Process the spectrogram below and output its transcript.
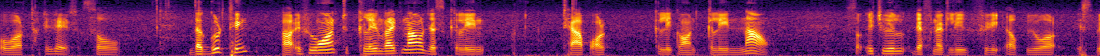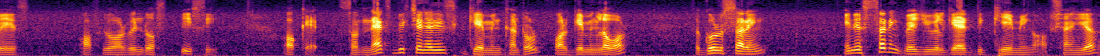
over 30 days. So the good thing uh, if you want to clean right now just clean tap or click on clean now. So it will definitely free up your space of your Windows PC okay so next big change is gaming control for gaming lover. So go to setting in the setting page you will get the gaming option here.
